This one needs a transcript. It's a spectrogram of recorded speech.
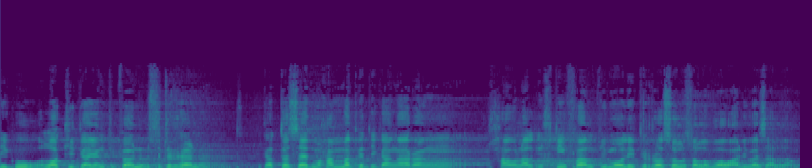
Niku logika yang dibangun sederhana. Kata Said Muhammad ketika ngarang Haulal Ikhtifal bi Maulidir Rasul sallallahu alaihi wasallam.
